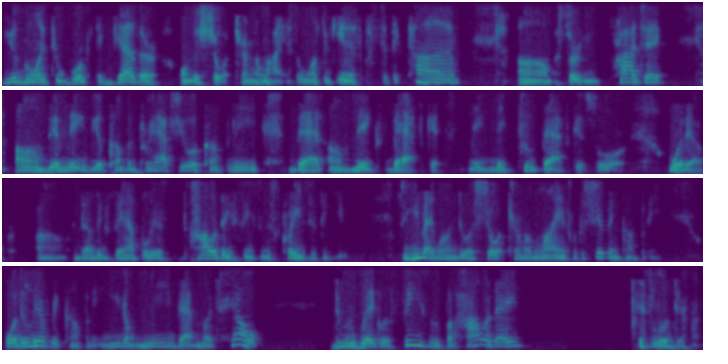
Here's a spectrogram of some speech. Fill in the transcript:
You're going to work together on the short-term alliance. So once again, a specific time, um, a certain project, um, there may be a company, perhaps you're a company that um, makes baskets, maybe make fruit baskets or whatever. Um, another example is holiday season is crazy for you. So you might want to do a short-term alliance with a shipping company or delivery company. You don't need that much help during regular seasons, but holiday, it's a little different.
